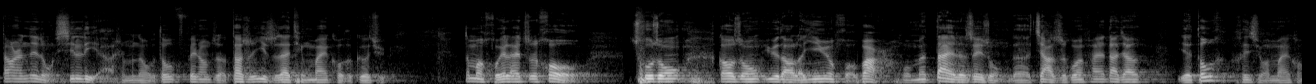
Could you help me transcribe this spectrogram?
当然那种心理啊什么的我都非常知道，但是一直在听 Michael 的歌曲。那么回来之后，初中、高中遇到了音乐伙伴儿，我们带着这种的价值观，发现大家也都很喜欢 Michael，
